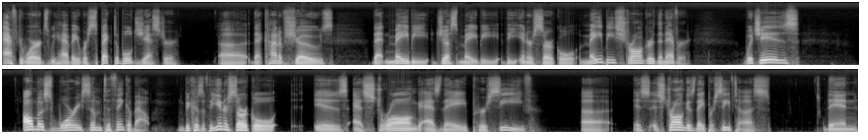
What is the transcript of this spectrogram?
afterwards we have a respectable gesture uh, that kind of shows that maybe, just maybe, the inner circle may be stronger than ever, which is almost worrisome to think about. Because if the inner circle is as strong as they perceive, uh, as, as strong as they perceive to us, then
